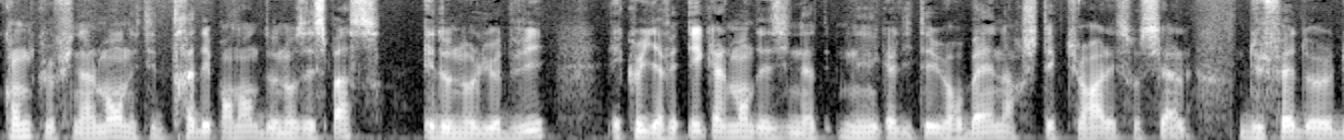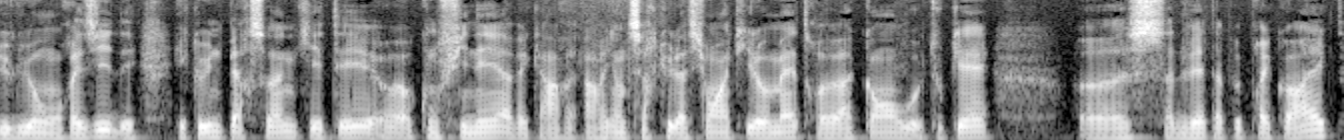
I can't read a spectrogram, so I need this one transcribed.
compte que finalement, on était très dépendant de nos espaces et de nos lieux de vie, et qu'il y avait également des iné- inégalités urbaines, architecturales et sociales du fait du lieu où on réside, et, et qu'une personne qui était euh, confinée avec un, un rayon de circulation à un kilomètre euh, à Caen ou au Touquet, euh, ça devait être à peu près correct.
